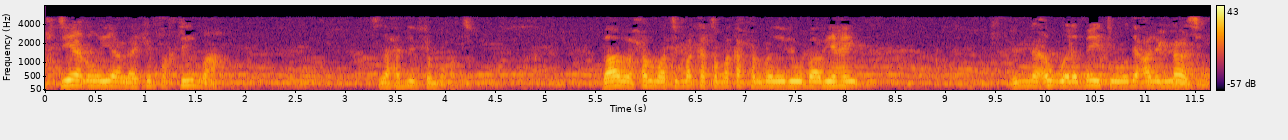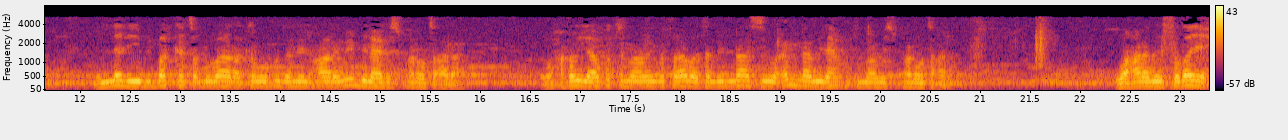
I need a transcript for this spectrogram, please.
ikhtiyaar weeyaan laakiin taktiib ma aha sida xadiidka muuqato baabu xurmati makata maka xurmadeedii uu baab yahay. Ina awala beyti wadica linnaasi aladii bibakata mubaarakan wahudan lilcaalamiin bilahi subxana wa tacaala وحق إله كتب معه مثابة للناس وأمنا بالله كتب معه سبحانه وتعالى وعن ابن شريح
